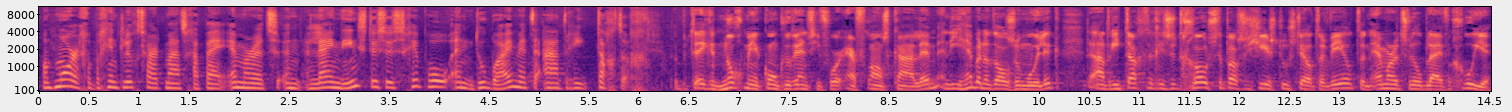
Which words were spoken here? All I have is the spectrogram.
Want morgen begint luchtvaartmaatschappij Emirates een lijndienst... tussen Schiphol en Dubai met de A380. Dat betekent nog meer concurrentie voor Air France KLM. En die hebben het al zo moeilijk. De A380 is het grootste passagierstoestel ter wereld en Emirates wil blijven groeien.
